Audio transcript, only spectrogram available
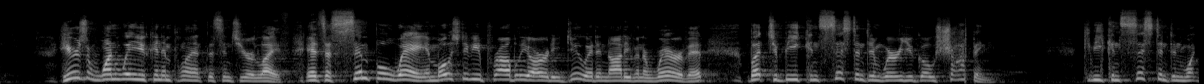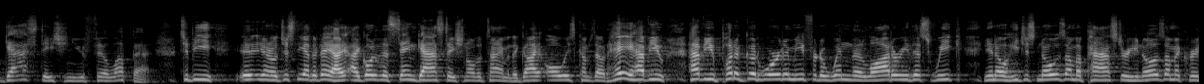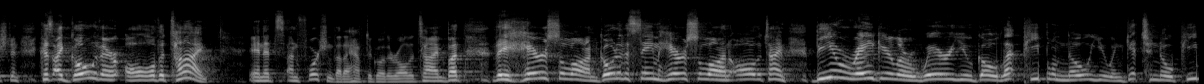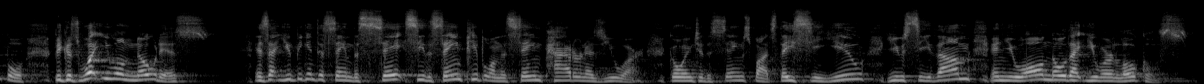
Here's one way you can implement this into your life. It's a simple way, and most of you probably already do it and not even aware of it, but to be consistent in where you go shopping. To be consistent in what gas station you fill up at. To be, uh, you know, just the other day, I, I, go to the same gas station all the time, and the guy always comes out, Hey, have you, have you put a good word in me for to win the lottery this week? You know, he just knows I'm a pastor, he knows I'm a Christian, because I go there all the time and it's unfortunate that I have to go there all the time. But the hair salon, go to the same hair salon all the time. Be a regular where you go. Let people know you and get to know people. Because what you will notice is that you begin to see the same people on the same pattern as you are, going to the same spots. They see you, you see them, and you all know that you are locals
